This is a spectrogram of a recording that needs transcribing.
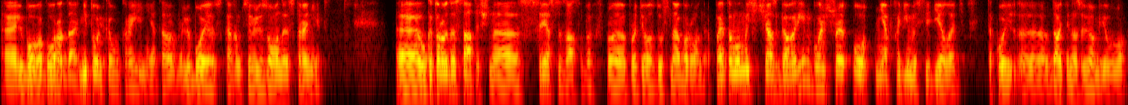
э, любого города, не только в Украине, это в любой, скажем, цивилизованной стране у которого достаточно средств и засобов э, противовоздушной обороны. Поэтому мы сейчас говорим больше о необходимости делать такой, э, давайте назовем его,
